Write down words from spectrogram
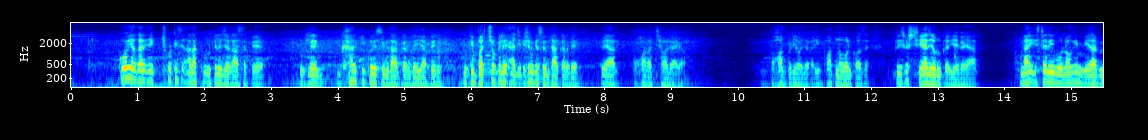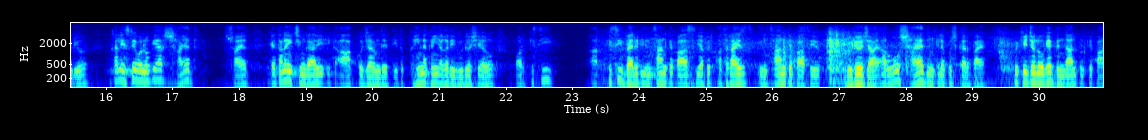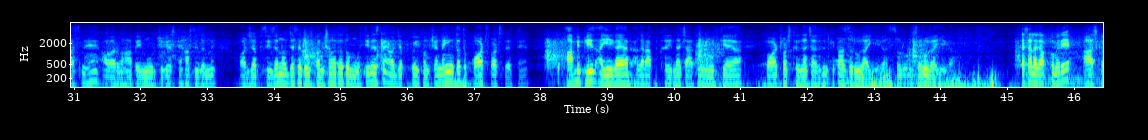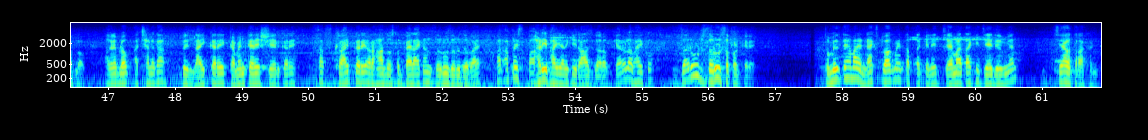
कोई अगर एक छोटी सी अलग उनके लिए जगा सके उनके लिए घर की कोई सुविधा कर दे या फिर उनके बच्चों के लिए एजुकेशन की सुविधा कर दे तो यार बहुत अच्छा हो जाएगा। बहुत बढ़िया हो जाएगा ये बहुत नोबल कॉज है। प्लीज़ इसको शेयर ज़रूर करिएगा यार। मैं इसलिए नहीं बोल रहा हूँ कि मेरा वीडियो खाली इसलिए बोल हूँ कि यार शायद शायद कहता ना, एक चिंगारी एक आग को जन्म देती है। तो कहीं ना कहीं अगर ये वीडियो शेयर हो और किसी किसी वैलिड इंसान के पास या फिर ऑथराइज इंसान के पास ये वीडियो जाए और वो शायद उनके लिए कुछ कर पाए। क्योंकि जो लोग हैं बिंदालपुर के पास में हैं और वहाँ पे मूर्ति बेचते हैं हर सीज़न में। और जब सीज़न हो जैसे कोई फ़ंक्शन होता है तो मूर्ति बेचते हैं और जब कोई फ़ंक्शन नहीं होता तो पॉट्स वॉट्स बेचते हैं। तो आप भी प्लीज़ आइएगा यार, अगर आप खरीदना चाहते हैं मूर्तियाँ या पॉट वॉट्स खरीदना चाहते हैं तो उनके पास ज़रूर आइएगा, ज़रूर ज़रूर आइएगा। कैसा लगा आपको मेरे आज का ब्लॉग अगर ब्लॉग अच्छा लगा प्लीज़ लाइक करें कमेंट करें शेयर करें सब्सक्राइब करें और हाँ दोस्तों बेल आइकन ज़रूर ज़रूर दबाएँ और अपने इस पहाड़ी भाई यानी कि राज गौरव, केरला भाई को ज़रूर ज़रूर सपोर्ट करें। तो मिलते हैं हमारे नेक्स्ट ब्लॉग में, तब तक के लिए जय माता की, जय देवियन जय उत्तराखंड।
